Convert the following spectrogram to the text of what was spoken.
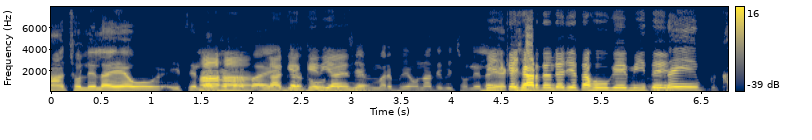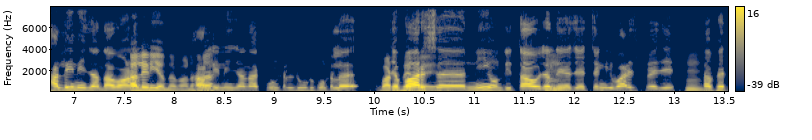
ਹਾਂ ਛੋਲੇ ਲਾਏ ਆ ਉਹ ਇੱਥੇ ਲਾਗੇ ਮਰਬਾ ਅੱਗੇ ਵੀ ਆ ਜਾਂਦਾ। ਮਰਬੇ ਉਹਨਾਂ ਦੇ ਵੀ ਛੋਲੇ ਲਾਏ ਬੀਜ ਕੇ ਛੱਡ ਦਿੰਦੇ ਜੇ ਤਾਂ ਹੋ ਗਏ ਮੀਂਹ ਤੇ। ਨਹੀਂ ਖਾਲੀ ਨਹੀਂ ਜਾਂਦਾ ਵਾਣ। ਖਾਲੀ ਨਹੀਂ ਜਾਂਦਾ ਬਣ ਖਾਲੀ ਨਹੀਂ ਜਾਂਦਾ ਕੁਇੰਟਲ ਡੂਢ ਕੁਇੰਟਲ ਵੱਟਦੇ ਜੇ ਬਾਰਿਸ਼। ਨਹੀਂ ਹੁੰਦੀ ਤਾਂ ਹੋ ਜਾਂਦੇ ਜੇ ਚੰਗੀ ਬਾਰਿਸ਼ ਪੈ ਜੇ ਤਾਂ ਫਿਰ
